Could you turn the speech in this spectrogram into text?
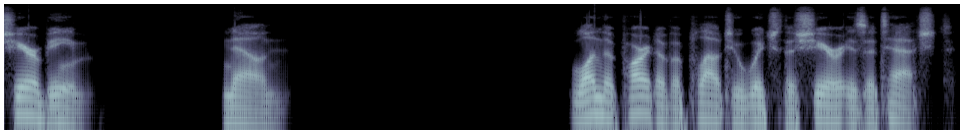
Shear beam. Noun. 1. The part of a plow to which the shear is attached.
